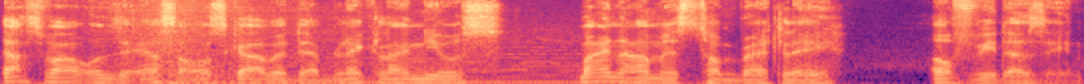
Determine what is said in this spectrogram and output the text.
Das war unsere erste Ausgabe der Blackline News. Mein Name ist Tom Bradley. Auf Wiedersehen.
